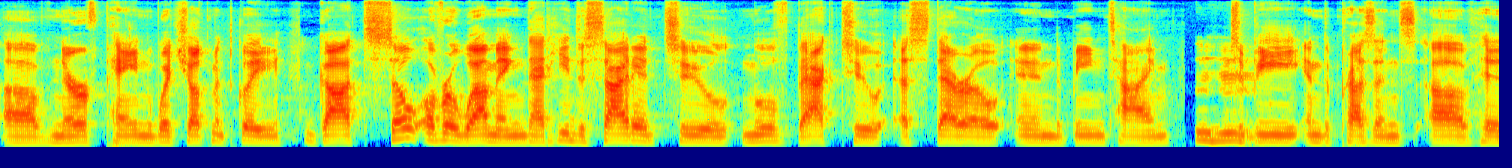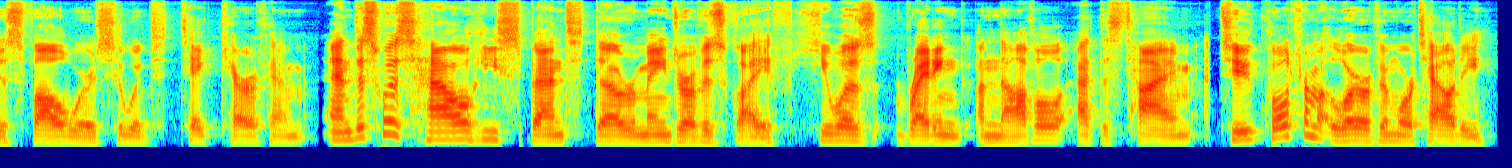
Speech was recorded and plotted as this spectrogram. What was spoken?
of nerve pain, which ultimately got so overwhelming that he decided to move back to Estero in the meantime to mm-hmm. be in the presence of his followers who would take care of him. And this was how he spent the remainder of his life. He was writing a novel at this time. To quote from Allure of Immortality,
